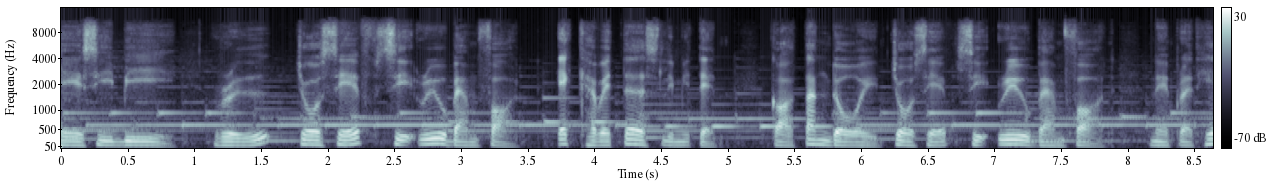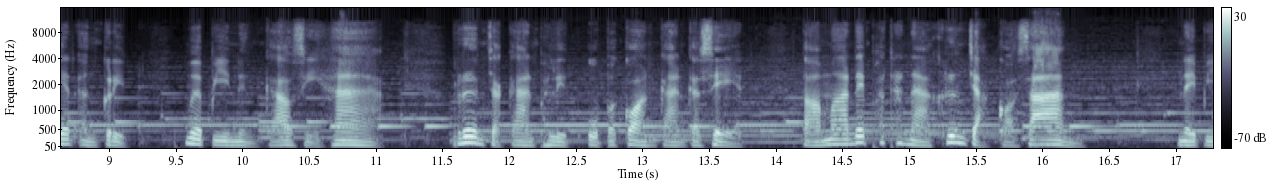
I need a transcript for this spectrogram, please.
JCB หรือ Joseph Cyril Bamford Excavators Limited ก่อตั้งโดย Joseph Cyril Bamford ในประเทศอังกฤษเมื่อปี 1945 เริ่มจากการผลิตอุปกรณ์การเกษตร ต่อมาได้พัฒนาเครื่องจักรก่อสร้าง ในปี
